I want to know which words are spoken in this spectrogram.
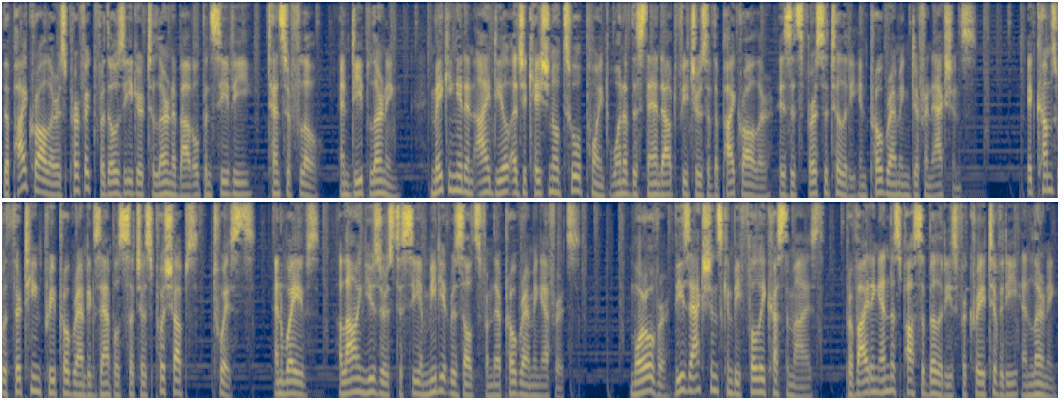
The PiCrawler is perfect for those eager to learn about OpenCV, TensorFlow, and deep learning, making it an ideal educational tool. Point one of the standout features of the PiCrawler is its versatility in programming different actions. It comes with 13 pre-programmed examples such as push-ups, twists, and waves, allowing users to see immediate results from their programming efforts. Moreover, these actions can be fully customized, providing endless possibilities for creativity and learning.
